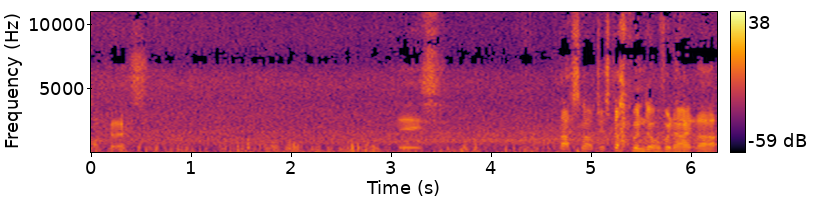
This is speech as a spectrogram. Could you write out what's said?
Look at this. Jeez. That's not just happened overnight that.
